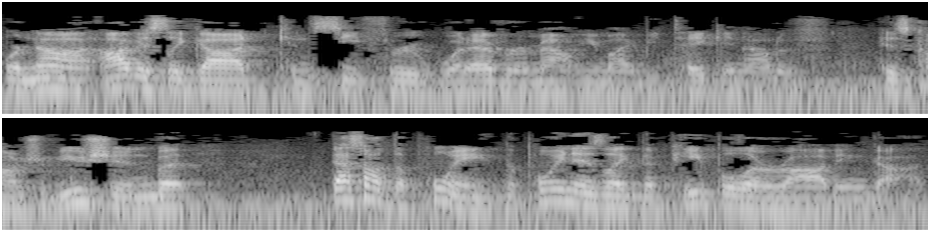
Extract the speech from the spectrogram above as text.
or not. Obviously, God can see through whatever amount you might be taking out of His contribution, but that's not the point. The point is like the people are robbing God.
